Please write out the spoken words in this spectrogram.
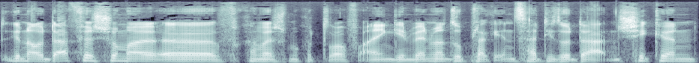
genau dafür schon mal äh, können wir schon mal kurz drauf eingehen. Wenn man so Plugins hat, die so Daten schicken,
